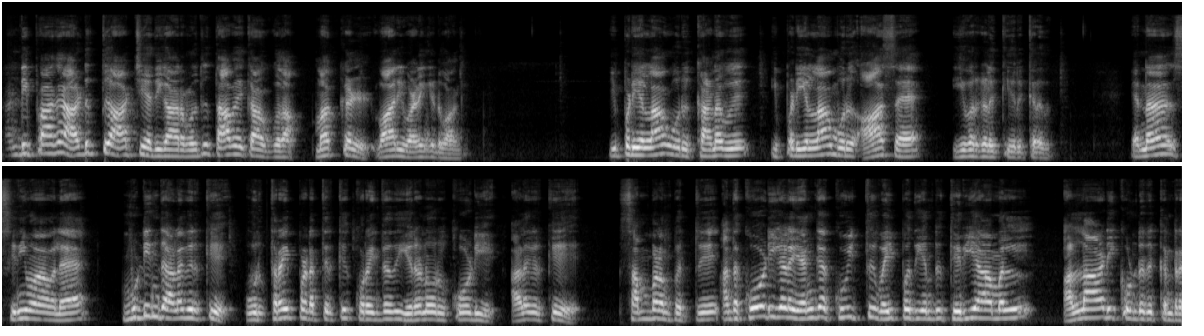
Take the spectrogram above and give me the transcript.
கண்டிப்பாக அடுத்து ஆட்சி அதிகாரம் வந்து தாவேக்காவுக்கு தான். மக்கள் வாரி வழங்கிடுவாங்க. இப்படியெல்லாம் ஒரு கனவு இப்படியெல்லாம் ஒரு ஆசை இவர்களுக்கு இருக்கிறது. ஏன்னா சினிமாவில் முடிந்த அளவிற்கு ஒரு திரைப்படத்திற்கு குறைந்தது இருநூறு கோடி அளவிற்கு சம்பளம் பெற்று அந்த கோடிகளை எங்கே குவித்து வைப்பது என்று தெரியாமல் அல்லாடி கொண்டிருக்கின்ற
